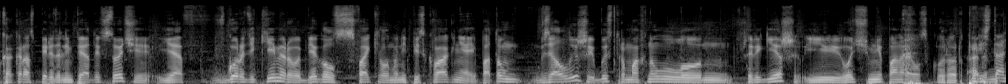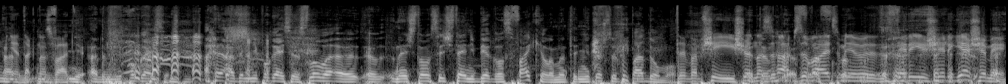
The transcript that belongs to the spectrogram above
как раз перед Олимпиадой в Сочи. Я в- городе Кемерово бегал с факелом Олимпийского огня. И потом взял лыжи и быстро махнул Шерегеш. И очень мне понравился курорт. Перестань меня так назвать. Не, Адам, не пугайся. Адам, не пугайся. Слово, э, э, значит, словосочетание «бегал с факелом» — это не то, что ты подумал. Ты вообще еще обзывается мне фери- шерегешами.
